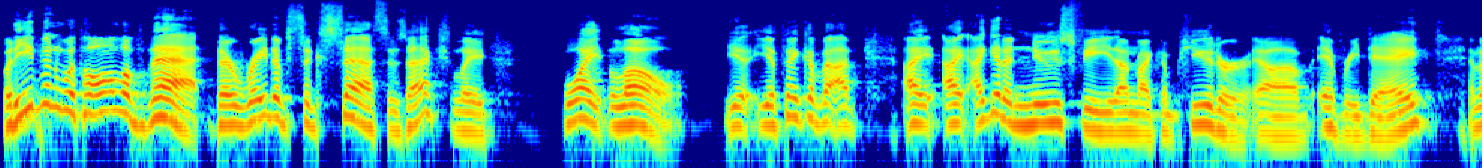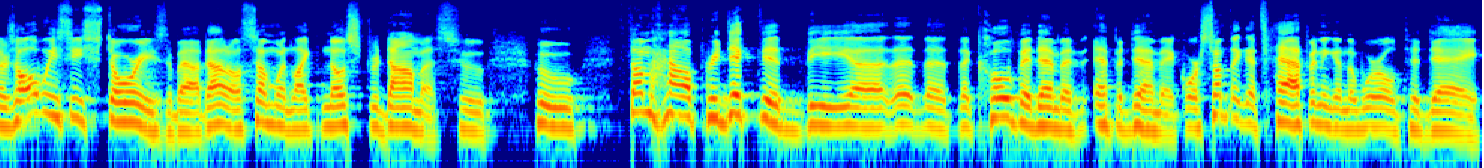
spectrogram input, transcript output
But even with all of that, their rate of success is actually quite low. You, you think about, I, I, I, get a news feed on my computer uh, every day, and there's always these stories about, I don't know, someone like Nostradamus who, who somehow predicted the, uh, the, the, COVID em- epidemic or something that's happening in the world today.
